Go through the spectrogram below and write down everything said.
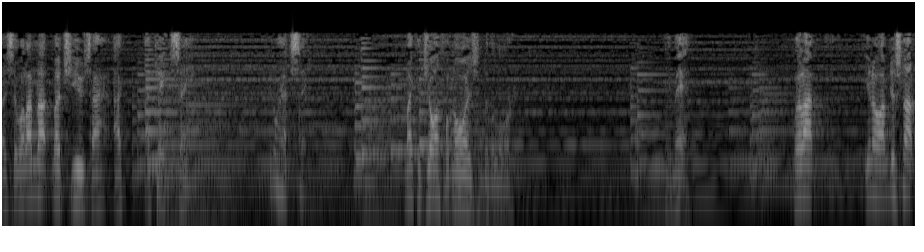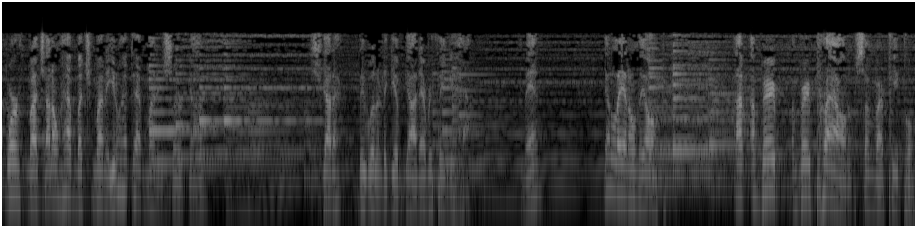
I say, well, I'm not much use. I, I, I can't sing. You don't have to sing. Make a joyful noise unto the Lord. Amen. Well, I, you know, I'm just not worth much. I don't have much money. You don't have to have money to serve God. You just got to be willing to give God everything you have. Amen. You got to lay it on the altar. I'm, I'm very, I'm very proud of some of our people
